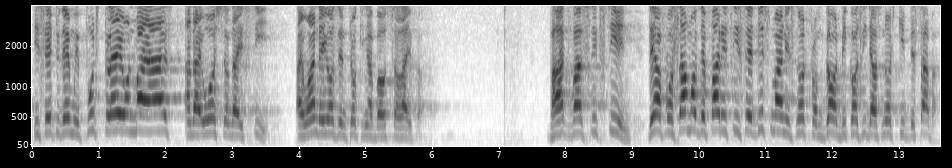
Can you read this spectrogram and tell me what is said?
He said to them, We put clay on my eyes, and I washed and I see. I wonder he wasn't talking about saliva. But verse 16, therefore some of the Pharisees said, This man is not from God because he does not keep the Sabbath.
